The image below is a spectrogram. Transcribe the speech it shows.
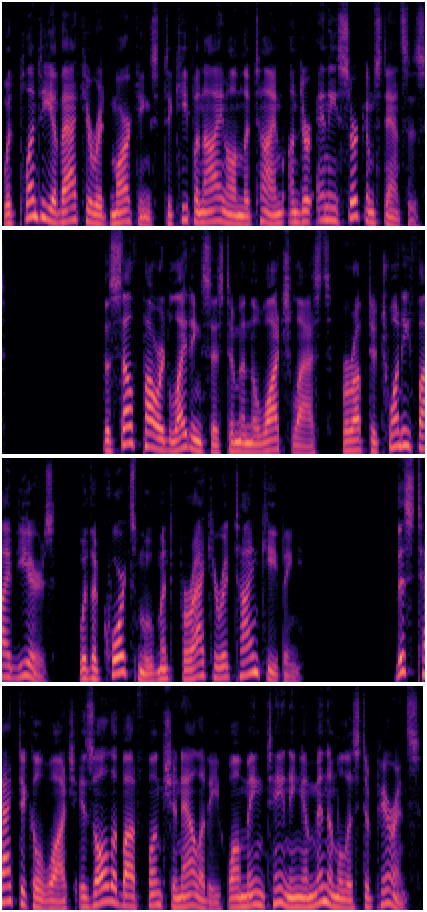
with plenty of accurate markings to keep an eye on the time under any circumstances. The self powered lighting system in the watch lasts for up to 25 years, with a quartz movement for accurate timekeeping. This tactical watch is all about functionality while maintaining a minimalist appearance.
